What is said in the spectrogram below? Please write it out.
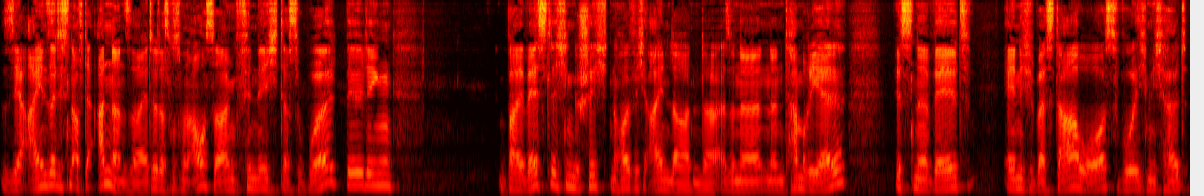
sehr einseitig sind. Auf der anderen Seite, das muss man auch sagen, finde ich das Worldbuilding bei westlichen Geschichten häufig einladender. Also eine Tamriel ist eine Welt, ähnlich wie bei Star Wars, wo ich mich halt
